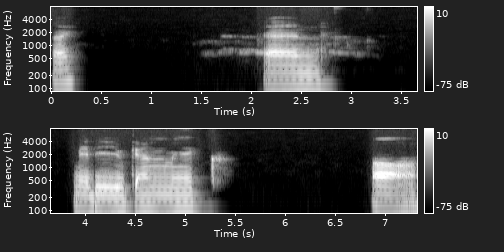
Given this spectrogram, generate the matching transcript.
Right? And maybe you can make uh,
